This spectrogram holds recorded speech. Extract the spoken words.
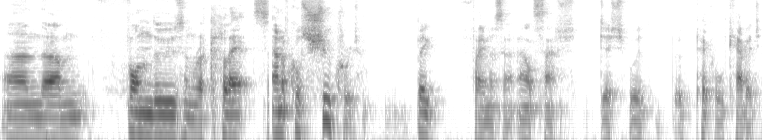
and um, fondues and raclettes, and of course choucroute, big famous Alsace dish with pickled cabbage.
